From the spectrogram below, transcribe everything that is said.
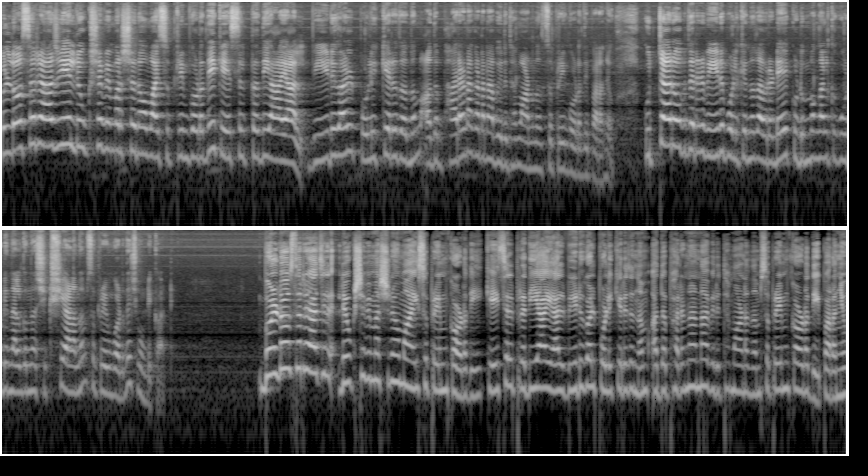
ബുൾഡോസർ രാജിയിൽ രൂക്ഷ വിമർശനവുമായി സുപ്രീം കോടതി കേസിൽ പ്രതിയായാൽ വീടുകൾ പൊളിക്കരുതെന്നും അത് ഭരണഘടനാ വിരുദ്ധമാണെന്നും സുപ്രീം കോടതി പറഞ്ഞു. കുറ്റാരോപിതരുടെ വീട് പൊളിക്കുന്നത് അവരുടെ കുടുംബങ്ങൾക്ക് കൂടി നൽകുന്ന ശിക്ഷയാണെന്നും സുപ്രീം കോടതി ചൂണ്ടിക്കാട്ടി. ബുൾഡോസർ രാജിൽ രൂക്ഷ വിമർശനവുമായി സുപ്രീം കോടതി. കേസിൽ പ്രതിയായാൽ വീടുകൾ പൊളിക്കരുതെന്നും അത് ഭരണഘടനാ വിരുദ്ധമാണെന്നും സുപ്രീം കോടതി പറഞ്ഞു.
